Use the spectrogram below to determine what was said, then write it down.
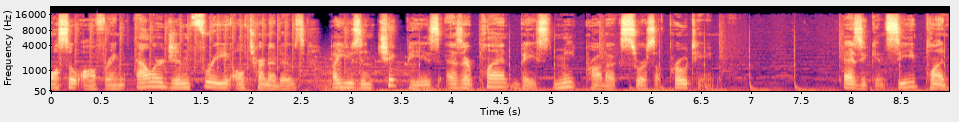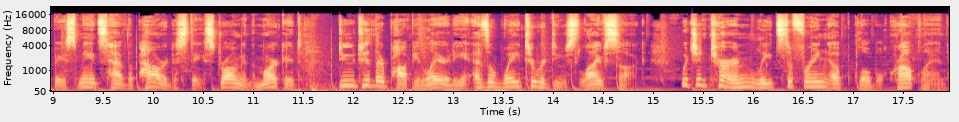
also offering allergen free alternatives by using chickpeas as their plant based meat product's source of protein. As you can see, plant-based meats have the power to stay strong in the market due to their popularity as a way to reduce livestock, which in turn leads to freeing up global cropland,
